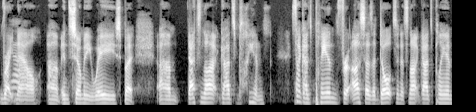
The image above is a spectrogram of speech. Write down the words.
right Yeah. now um, in so many ways. But um, that's not god's plan it's not god's plan for us as adults and it's not god's plan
